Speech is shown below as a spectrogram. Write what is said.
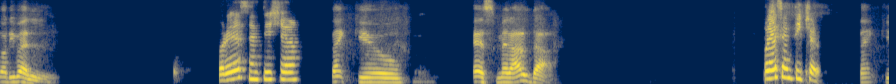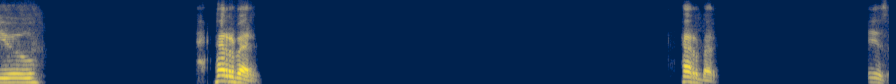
Doribel. Present teacher. Thank you. Esmeralda. Present teacher. Thank you. Herbert. Herbert is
